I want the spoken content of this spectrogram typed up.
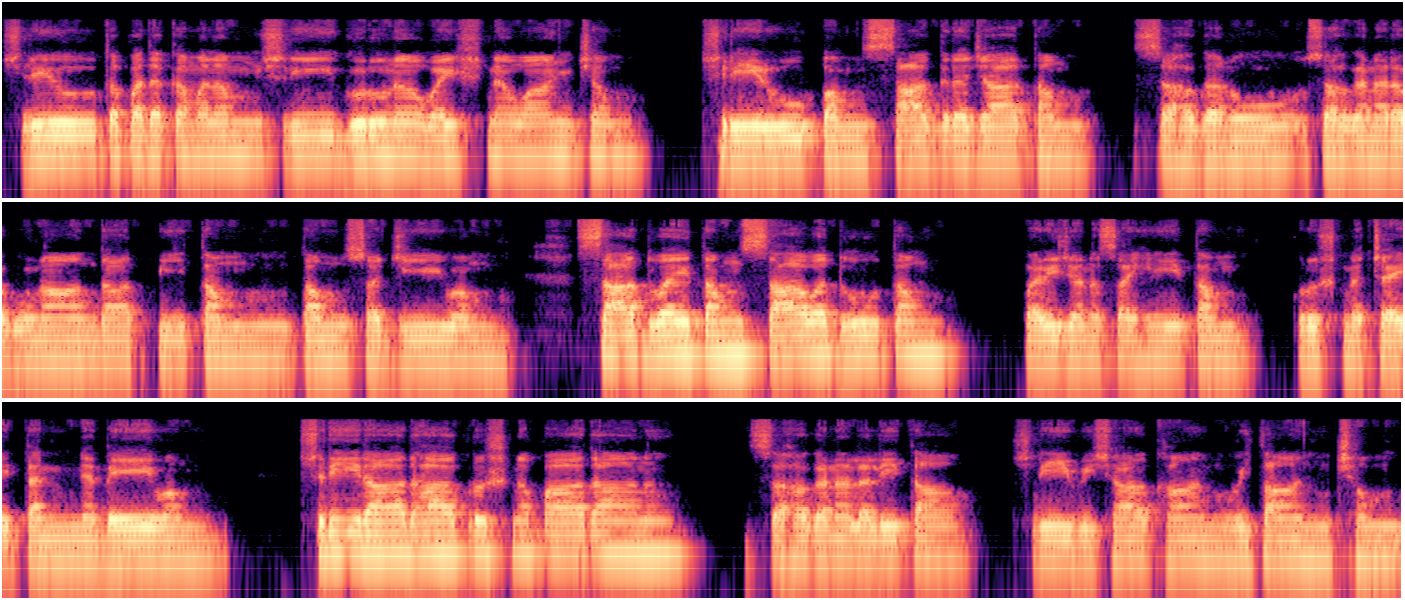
श्रीयुतपदकमलं श्रीगुरुन् वैष्णवाञ्चं श्रीरूपं सहगणो सहगनो सहगणरघुनान्दात्पीतं तं सजीवं साद्वैतं सावधूतं परिजनसहितं कृष्णचैतन्यदेवं श्रीराधाकृष्णपादान् सहगणललिता श्रीविशाखान्विताञ्छं।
